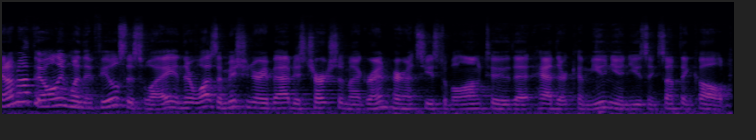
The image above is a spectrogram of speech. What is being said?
and I'm not the only one that feels this way. And there was a missionary Baptist church that my grandparents used to belong to that had their communion using something called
